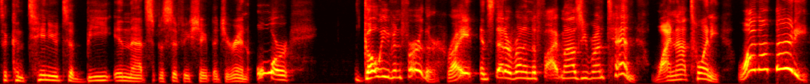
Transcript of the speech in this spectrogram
to continue to be in that specific shape that you're in, or go even further, right? Instead of running the five miles, you run 10. Why not 20? Why not 30?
